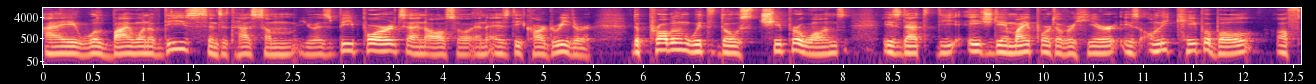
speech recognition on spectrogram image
I will buy one of these since it has some USB ports and also an SD card reader. The problem with those cheaper ones is that the HDMI port over here is only capable of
